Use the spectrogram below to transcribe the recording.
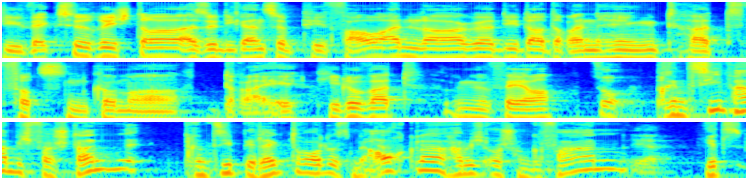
die Wechselrichter, also die ganze PV-Anlage, die da dran hängt, hat 14,3 Kilowatt ungefähr. So, Prinzip habe ich verstanden. Prinzip Elektroauto ist mir auch klar, habe ich auch schon gefahren. Ja. Jetzt,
